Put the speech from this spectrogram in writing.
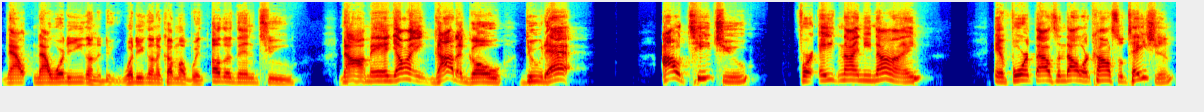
Now, now what are you gonna do? What are you gonna come up with other than to nah man, y'all ain't gotta go do that. I'll teach you for $8.99 and $4,000 consultation.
